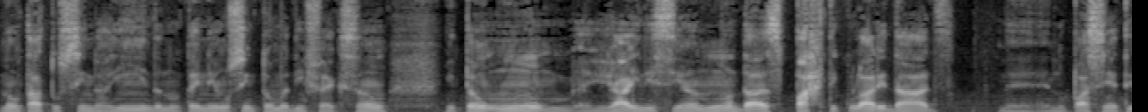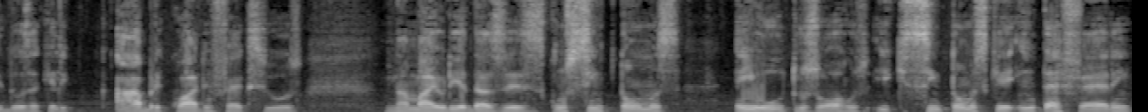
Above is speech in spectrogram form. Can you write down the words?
não está tossindo ainda, não tem nenhum sintoma de infecção. Então, um, já iniciando, uma das particularidades né, no paciente idoso é que ele abre quadro infeccioso, na maioria das vezes com sintomas em outros órgãos e que sintomas que interferem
